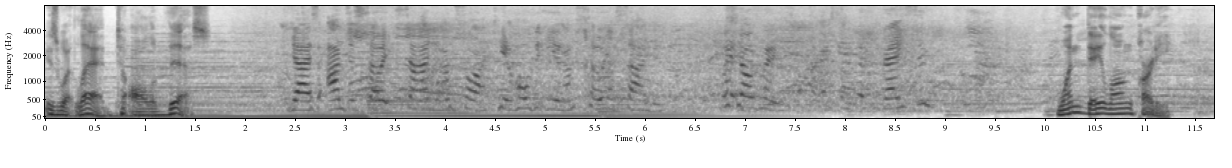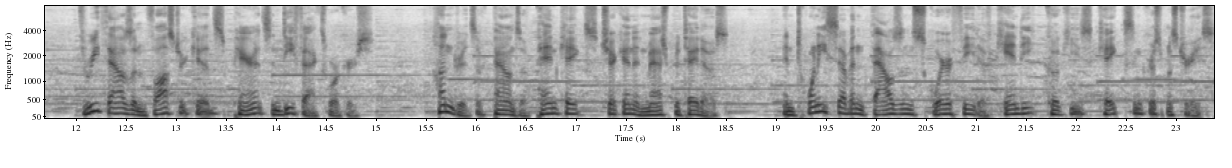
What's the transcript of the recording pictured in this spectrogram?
is what led to all of this. Guys, I'm just so excited. I'm sorry, I can't hold it in. I'm so excited. What's y'all's name? Grayson? One day long party. 3,000 foster kids, parents, and DFACS workers. Hundreds of pounds of pancakes, chicken, and mashed potatoes. And 27,000 square feet of candy, cookies, cakes, and Christmas trees.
